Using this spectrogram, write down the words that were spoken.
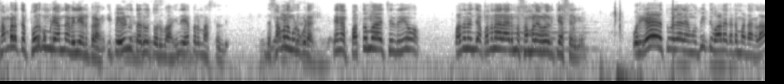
சம்பளத்தை பொறுக்க முடியாமல் தான் வெளியே அனுப்புகிறாங்க இப்போ எழுநூத்தி அறுபத்தொரு ரூபாய் இந்த ஏப்ரல் மாதத்துலேருந்து இந்த சம்பளம் கொடுக்கக்கூடாது ஏங்க பத்தொன்பதாயிரம் சில்லறையும் பதினஞ்சா பதினாறாயிரமும் சம்பளம் எவ்வளோ வித்தியாசம் இருக்குது ஒரு ஏழை தொழிலாளி அவங்க வீட்டு வாடகை கட்ட மாட்டாங்களா?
